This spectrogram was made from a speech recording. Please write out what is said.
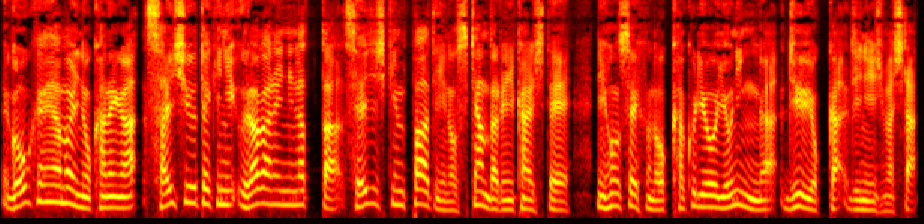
5億円余りの金が最終的に裏金になった政治資金パーティーのスキャンダルに関して日本政府の閣僚4人が14日辞任しました。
